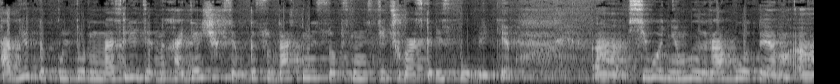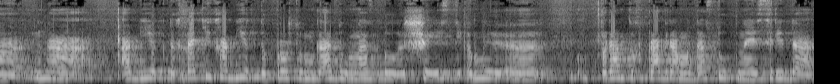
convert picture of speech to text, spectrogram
объектов культурного наследия, находящихся в государственной собственности Чувашской Республики. Э, сегодня мы работаем э, на объектах. Таких объектов в прошлом году у нас было шесть. Мы э, в рамках программы «Доступная среда»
